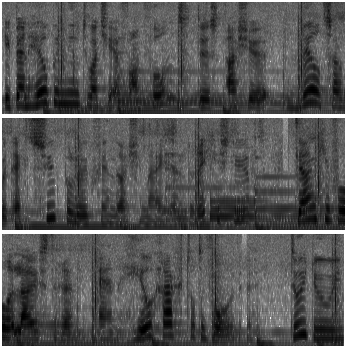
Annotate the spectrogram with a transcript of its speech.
Ik ben heel benieuwd wat je ervan vond. Dus als je wilt, zou ik het echt super leuk vinden als je mij een berichtje stuurt. Dank je voor het luisteren en heel graag tot de volgende. Doei doei!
